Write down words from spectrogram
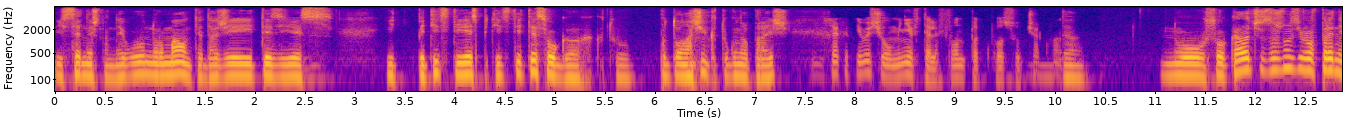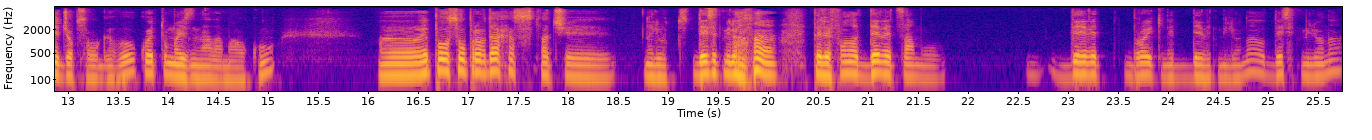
и седнеш на него, нормалните, даже и тези S, и петиците и S петиците, те се огъваха като по този начин, като го направиш. Всякът имаше уминия в телефон, пък какво се очаква? Да. Но се оказа, че всъщност и в предния джоб се огъвал, което ме изненада малко. Apple се оправдаха с това, че нали, от 10 милиона телефона 9 само 9 бройки на 9 милиона, от 10 милиона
